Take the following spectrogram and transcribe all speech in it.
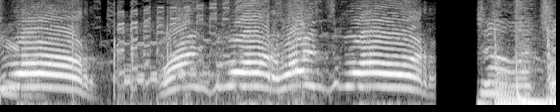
more! Once more! Once more!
